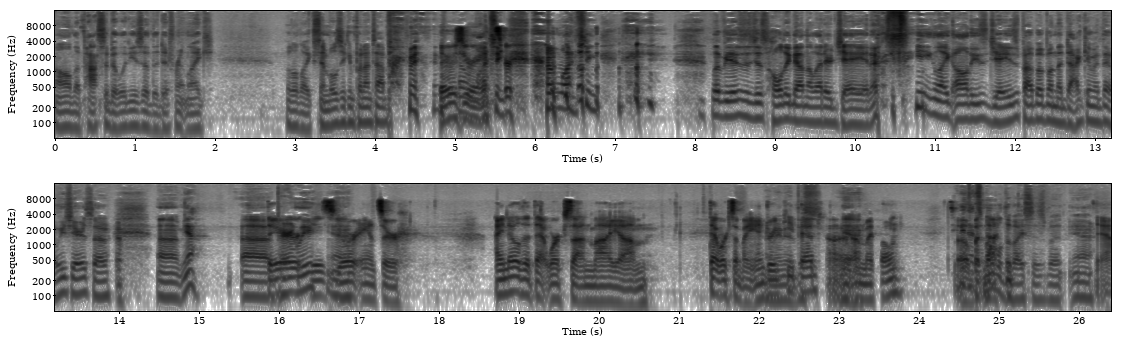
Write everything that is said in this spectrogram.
all the possibilities of the different like little like symbols you can put on top. of it. There's your watching, answer. I'm watching. Livius is just holding down the letter J, and I'm seeing like all these J's pop up on the document that we share. So, um, yeah. Uh, there apparently, is yeah. your answer. I know that that works on my um, that works on my Android keypad uh, yeah. on my phone. So, but mobile not, devices, but yeah, yeah.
